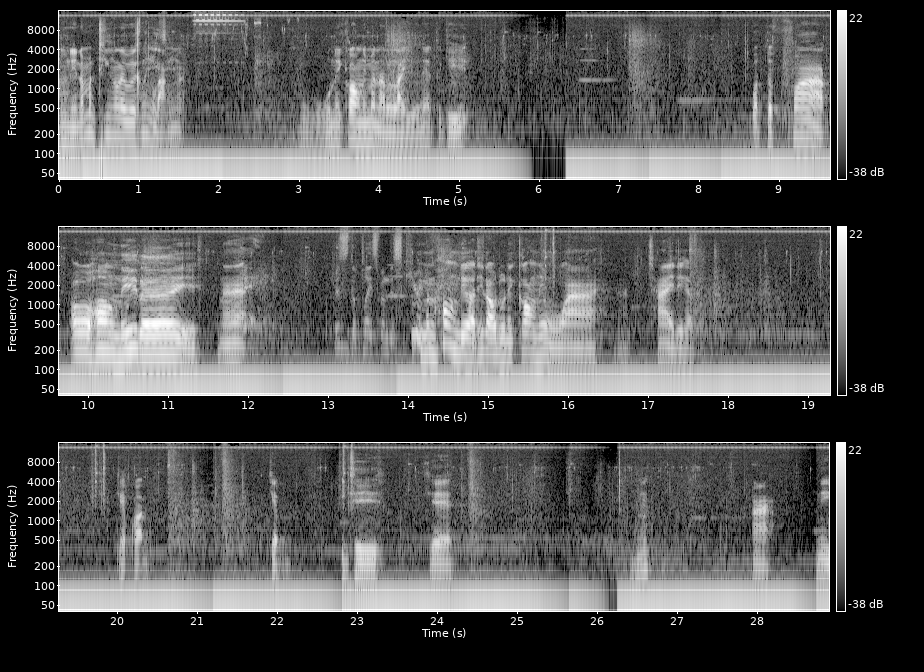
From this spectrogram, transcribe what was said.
หนึ่ง behind. ในนั้นมันทิ้งอะไรไว้ข้างหลังอะโอ้โหในกล้องนี่มันอะไรอยู่เนี่ยตะกี้ What the fuck โอ้ห้องนี้เลยนะฮะ Hey, this is the place from the นี่ security. มันห้องเดียวกับที่เราดูในกล้องนี่หว่าใช่ดิครับ เก็บก่อน เก็บอีกทีโอเคอือหืออะนี่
